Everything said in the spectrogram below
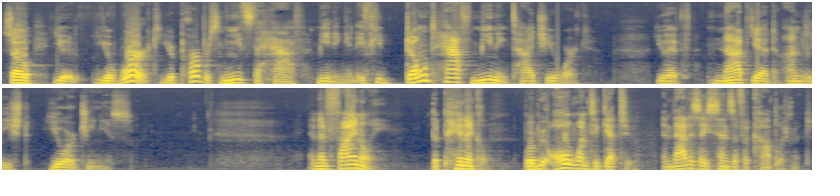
So your your work, your purpose needs to have meaning. And if you don't have meaning tied to your work, you have not yet unleashed your genius. And then finally, the pinnacle, where we all want to get to, and that is a sense of accomplishment.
